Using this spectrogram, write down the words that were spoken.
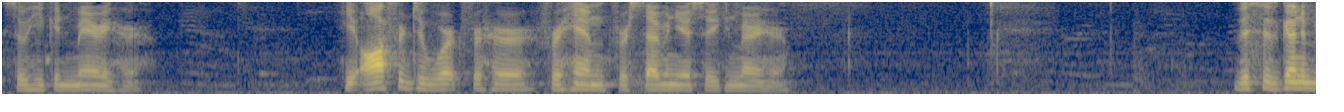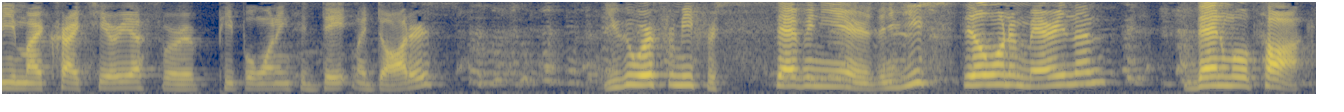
so he could marry her. He offered to work for her, for him, for seven years so he can marry her. This is going to be my criteria for people wanting to date my daughters. You can work for me for seven years, and if you still want to marry them, then we'll talk.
